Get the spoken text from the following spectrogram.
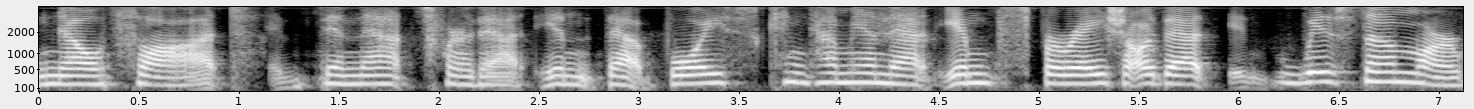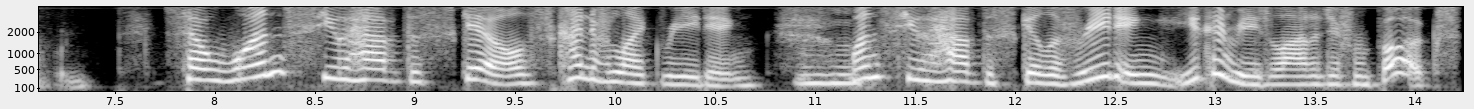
no thought, then that's where that in that voice can come in, that inspiration or that wisdom or so once you have the skill, it's kind of like reading. Mm-hmm. Once you have the skill of reading, you can read a lot of different books.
